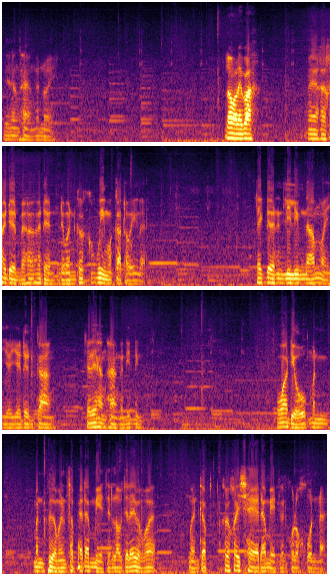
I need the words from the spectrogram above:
เดินห่างๆกันหน่อย เราอะไรปะไม่ค่อยๆเดินไปค่อยๆเดินเดี๋ยวมันก็วิ่งมากัดเราเองแหละเล็กเดินริมน้ำหน่อยอย่าอย่าเดินกลาง จะได้ห่างๆกันนิดนึงเพราะว่าเดี๋ยวมันมันเผื่อมันสเปซดาเมจเราจะได้แบบว่าเหมือนกับค่อยๆแชร์ดาเมจกันคนละคนน่ะ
